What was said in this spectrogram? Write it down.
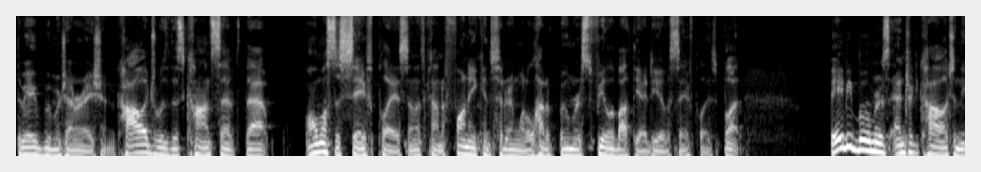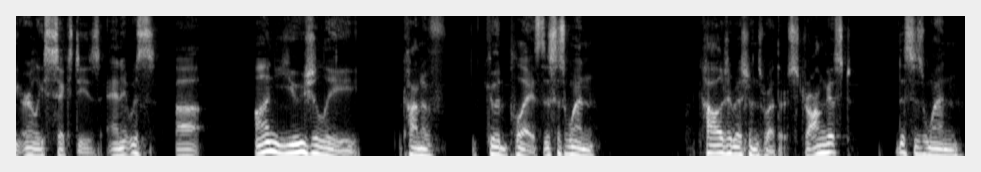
the baby boomer generation. College was this concept that almost a safe place, and it's kind of funny considering what a lot of boomers feel about the idea of a safe place. But baby boomers entered college in the early 60s, and it was uh, unusually kind of good place. This is when college admissions were at their strongest. This is when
